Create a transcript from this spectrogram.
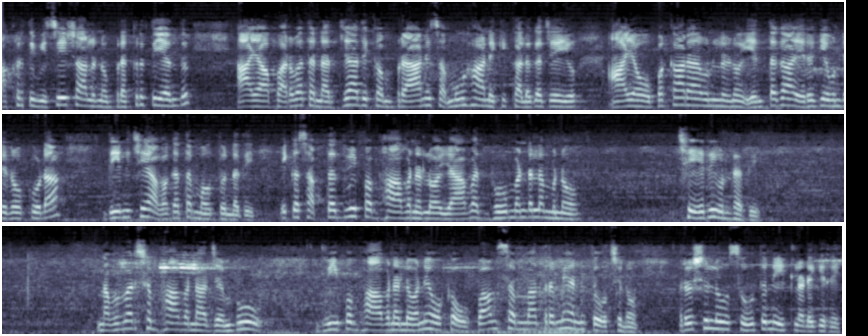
ఆకృతి విశేషాలను ప్రకృతి యందు ఆయా పర్వత నద్యాధికం ప్రాణి సమూహానికి కలుగజేయు. ఆయా ఉపకారములను ఎంతగా ఎరిగి ఉండినో కూడా దీనిచే అవగతమవుతున్నది. ఇక సప్తద్వీప భావనలో యావత్ భూమండలమును చేరి ఉన్నది. నవవర్ష భావన జంబూ ద్వీప భావనలోనే ఒక ఉపాంశం మాత్రమే అని తోచును. ఋషులు సూతుని ఇట్లడిగిరి.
